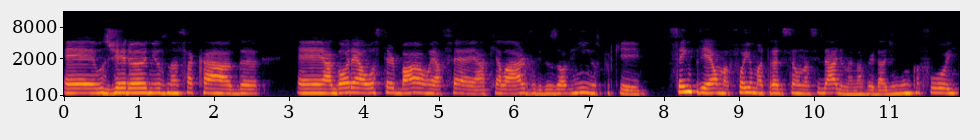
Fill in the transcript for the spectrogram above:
é, os gerânios na sacada, é, agora é a Osterbaum, é, a, é aquela árvore dos ovinhos, porque sempre é uma, foi uma tradição na cidade, mas na verdade nunca foi.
